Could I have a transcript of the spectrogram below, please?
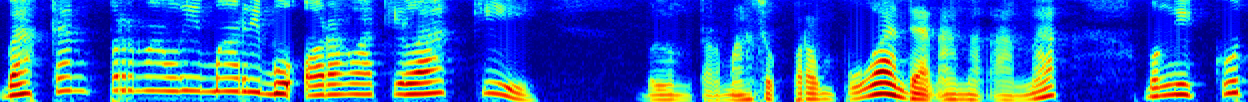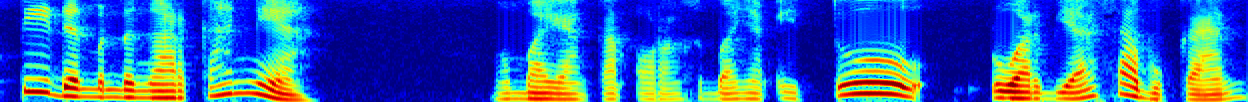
Bahkan pernah 5000 orang laki-laki, belum termasuk perempuan dan anak-anak mengikuti dan mendengarkannya. Membayangkan orang sebanyak itu luar biasa bukan?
